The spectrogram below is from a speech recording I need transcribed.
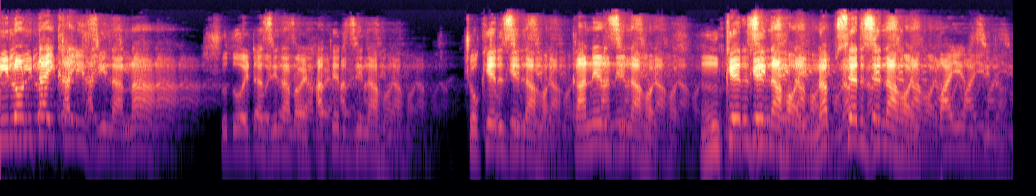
মিলনটাই খালি জিনা। না শুধু এটা জিনা নয় হাতের জিনা হয় চোখের জিনা হয় কানের জিনা হয় মুখের জিনা হয় নফসের জিনা হয় পায়ের জিনা হয়।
